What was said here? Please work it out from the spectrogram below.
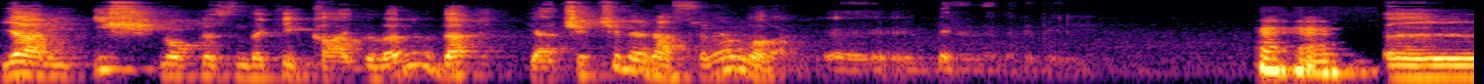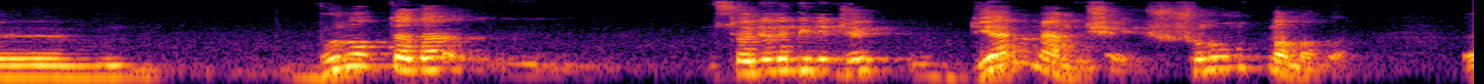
Yani iş noktasındaki kaygılarını da gerçekçi ve rasyonel olarak e, belirlemeli. Hı hı. Ee, bu noktada söylenebilecek diğer önemli şey, şunu unutmamalı. Ee,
